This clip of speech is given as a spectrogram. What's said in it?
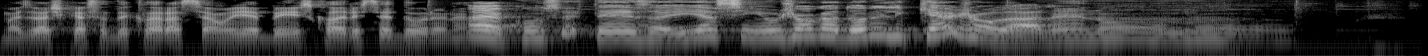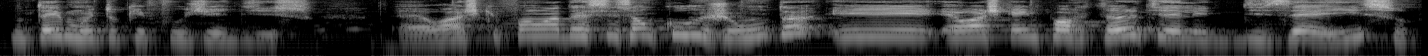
Mas eu acho que essa declaração aí é bem esclarecedora, né? É, com certeza. E assim, o jogador ele quer jogar, né? Não, não, não tem muito o que fugir disso. É, eu acho que foi uma decisão conjunta e eu acho que é importante ele dizer isso,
